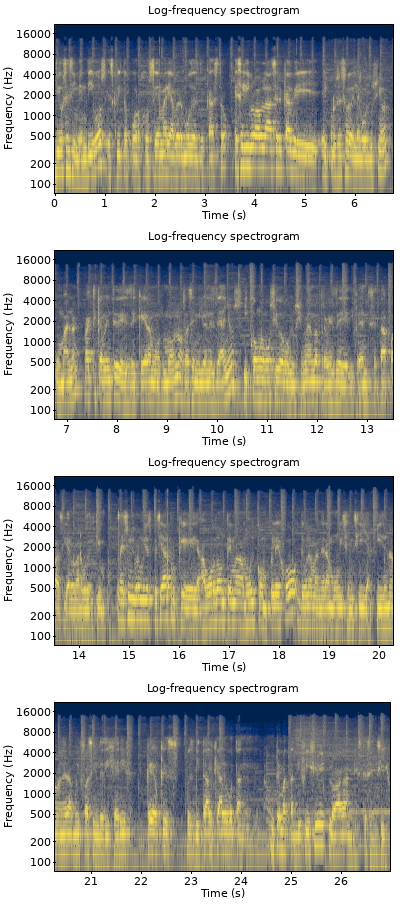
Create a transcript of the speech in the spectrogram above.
Dioses y Mendigos, escrito por José María Bermúdez de Castro. Ese libro habla acerca del el proceso de la evolución humana, prácticamente desde que éramos monos hace millones de años y cómo hemos ido evolucionando a través de diferentes etapas y a lo largo del tiempo. Es un libro muy especial porque aborda un tema muy complejo de una manera muy sencilla y de una manera muy fácil de digerir. Creo que es pues vital que algo tan un tema tan difícil lo hagan este sencillo.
